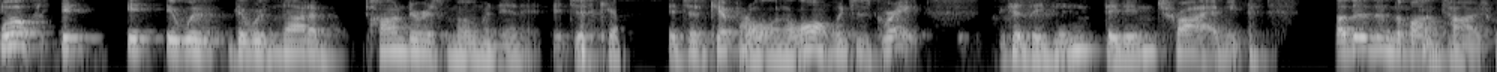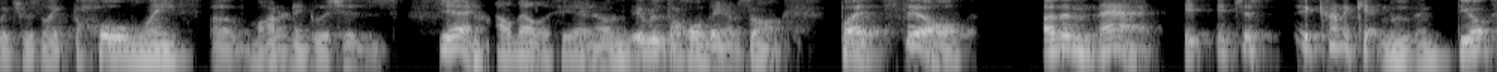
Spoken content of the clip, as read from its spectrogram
Well, it it it was there was not a ponderous moment in it. It just kept it just kept rolling along, which is great because they didn't they didn't try. I mean, other than the montage, which was like the whole length of modern English's yeah, I'll melt with you. you know, it was the whole damn song. But still, other than that, it it just it kind of kept moving. The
